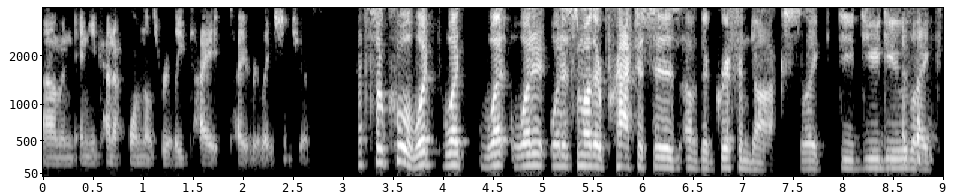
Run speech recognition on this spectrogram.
um, and and you kind of form those really tight tight relationships. That's so cool. What what what what what is some other practices of the Griffin Docs? Like, do do you do like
